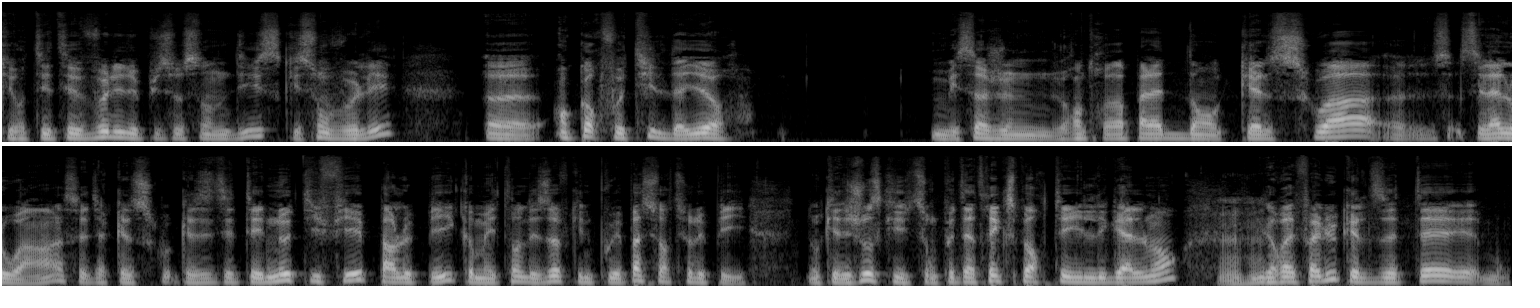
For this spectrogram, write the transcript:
qui ont été volées depuis 70, qui sont volées, encore faut-il d'ailleurs, mais ça je ne rentrerai pas là-dedans, qu'elles soient, euh, c'est la loi, hein, c'est-à-dire qu'elles soient- qu'elles aient été notifiées par le pays comme étant des œuvres qui ne pouvaient pas sortir du pays. Donc il y a des choses qui sont peut-être exportées illégalement. Mhm. Il aurait fallu qu'elles étaient, bon,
